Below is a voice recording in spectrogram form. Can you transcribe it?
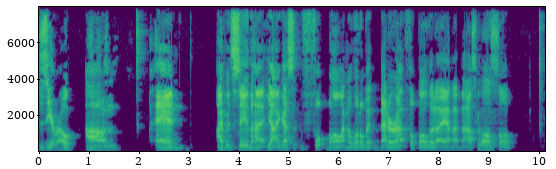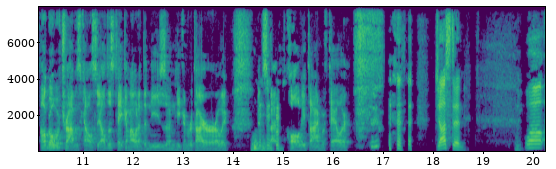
zero. Um, and I would say that yeah, I guess football. I'm a little bit better at football than I am at basketball. So I'll go with Travis Kelce. I'll just take him out at the knees and he can retire early and spend quality time with Taylor. Justin. Well,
